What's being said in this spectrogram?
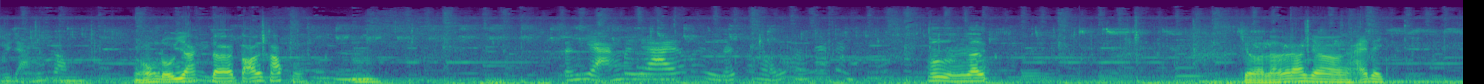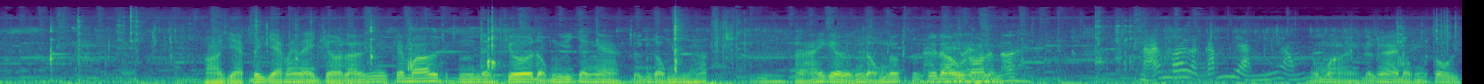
ừ, dặn không? Ngủ đủ giấc tới tối khóc nữa tận dạng bê gai đó có gì để ngủ nữa ừ, đi chờ lại cái đó cho ngải đi. Rồi dẹp đi dẹp cái này chờ lại cái, đang chưa đụng gì cho nha. Đừng đụng gì hết. Hồi nãy kêu đừng đụng nó cái đâu nó nói. Nãy mới là cấm dành với ông. Đúng rồi đừng ai đụng với tôi.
